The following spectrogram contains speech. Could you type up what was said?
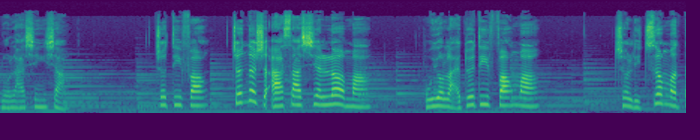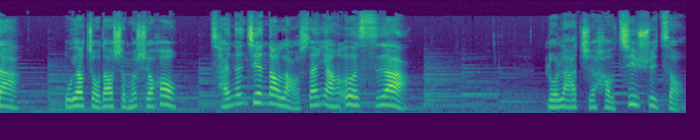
罗拉心想：这地方真的是阿萨谢勒吗？我有来对地方吗？这里这么大，我要走到什么时候才能见到老山羊厄斯啊？罗拉只好继续走。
